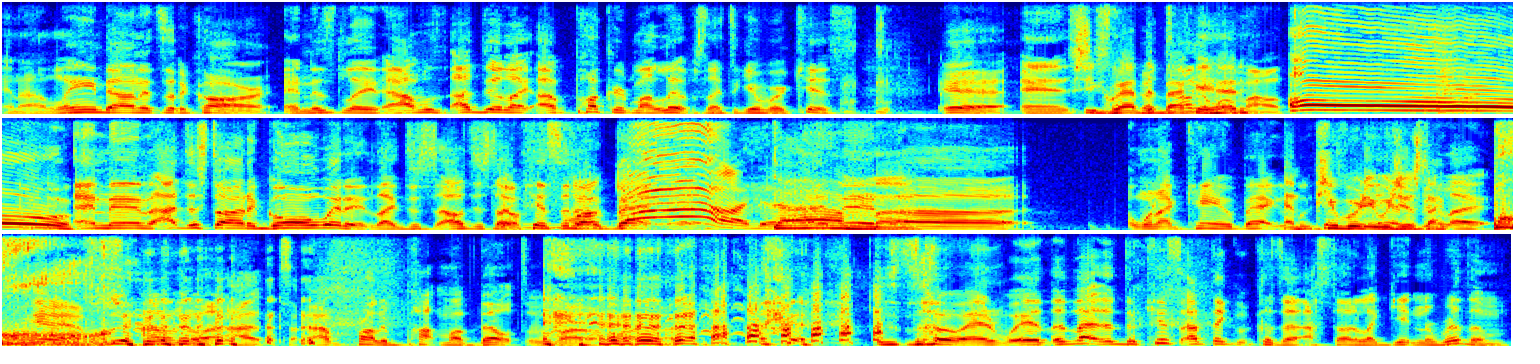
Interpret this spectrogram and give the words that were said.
And I leaned down into the car, and this lady, I was, I did like, I puckered my lips like to give her a kiss. Yeah, and she, She grabbed the back of your my head. mouth. Oh! And then I just started going with it, like just I was just like The kissing her fuck? back. And Damn! then, uh, when I came back, And puberty was just to be like, yeah, I don't know. I, I, I probably popped my belt. With my, so and it- it- the kiss, I think, because I started like getting the rhythm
